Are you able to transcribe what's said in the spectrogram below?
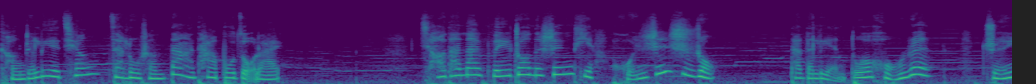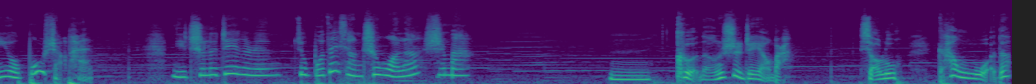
扛着猎枪在路上大踏步走来。瞧他那肥壮的身体，浑身是肉，他的脸多红润，准有不少盘。你吃了这个人，就不再想吃我了，是吗？嗯，可能是这样吧。小鹿，看我的！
